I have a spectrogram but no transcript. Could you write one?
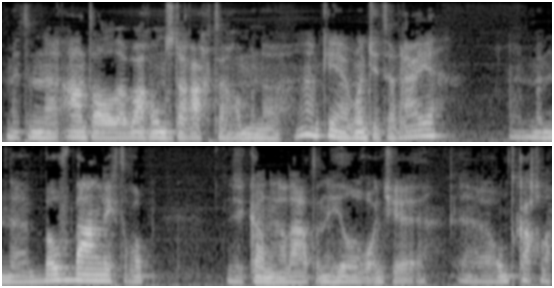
met een uh, aantal wagons daarachter om een, een, keer een rondje te rijden. Mijn bovenbaan ligt erop, dus ik kan inderdaad een heel rondje rondkachelen.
